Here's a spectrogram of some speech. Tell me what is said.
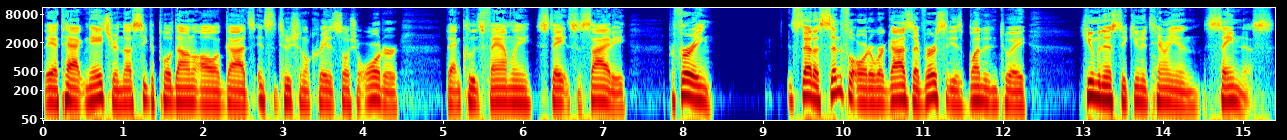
they attack nature and thus seek to pull down all of God's institutional created social order that includes family, state, and society, preferring instead a sinful order where God's diversity is blended into a humanistic Unitarian sameness.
